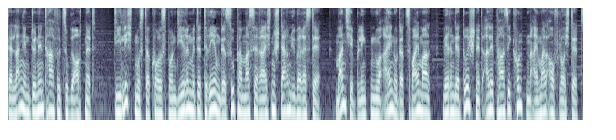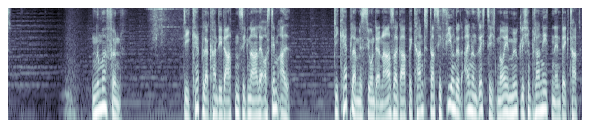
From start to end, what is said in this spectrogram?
der langen, dünnen Tafel zugeordnet. Die Lichtmuster korrespondieren mit der Drehung der supermassereichen Sternüberreste. Manche blinken nur ein- oder zweimal, während der Durchschnitt alle paar Sekunden einmal aufleuchtet. Nummer 5 Die Kepler-Kandidatensignale aus dem All die Kepler-Mission der NASA gab bekannt, dass sie 461 neue mögliche Planeten entdeckt hat.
